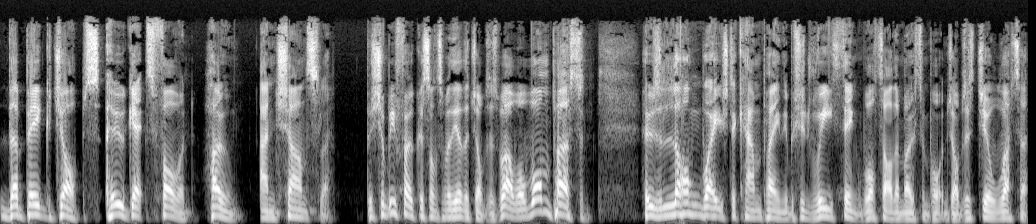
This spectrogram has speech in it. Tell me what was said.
the big jobs who gets foreign, home, and chancellor. But should we focus on some of the other jobs as well? Well, one person who's long waged a campaign that we should rethink what are the most important jobs is Jill Rutter,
